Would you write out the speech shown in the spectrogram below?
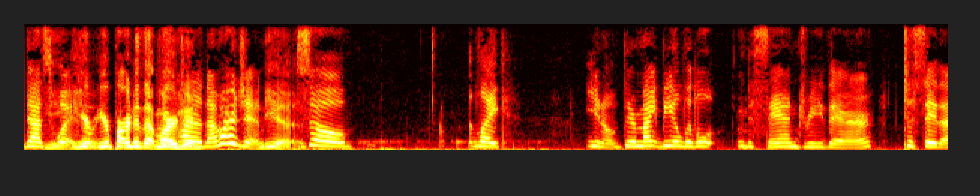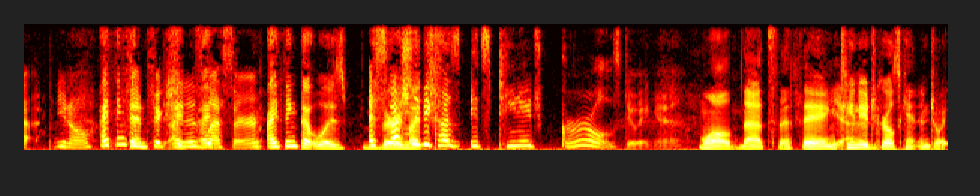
that's what who- you're you're part of that you're margin. part of that margin. yeah. So, like, you know, there might be a little misandry there to say that you know I think fan that fiction I, is I, lesser, I think that was especially much- because it's teenage girls doing it. Well, that's the thing. Yeah. Teenage girls can't enjoy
